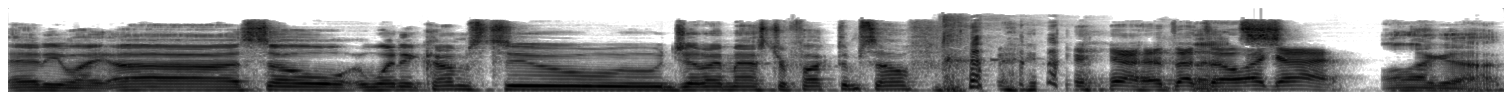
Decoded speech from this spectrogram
Anyway, uh, so when it comes to Jedi Master fucked himself, yeah, that's, that's all I got. all I got.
